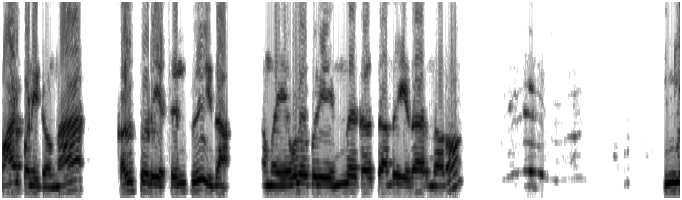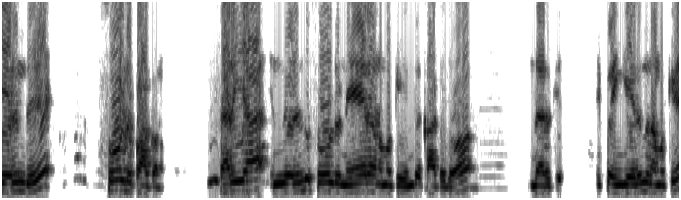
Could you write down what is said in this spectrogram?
மார்க் பண்ணிட்டோம்னா கழுத்துடைய சென்ட்ரு இதான். நம்ம எவ்வளவு பெரிய எந்த கழுத்தா இருந்தா எதா இருந்தாலும் இங்க இருந்து சோல்டர் பார்க்கணும். சரியா இந்த இருந்து சோல்டர் நேரா நமக்கு எங்க காட்டுதோ இந்த இருக்கு. இப்ப இங்க இருந்து நமக்கு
